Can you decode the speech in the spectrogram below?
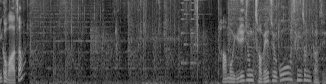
이거 맞아? 다모 1중첩 해주고 생존까지.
